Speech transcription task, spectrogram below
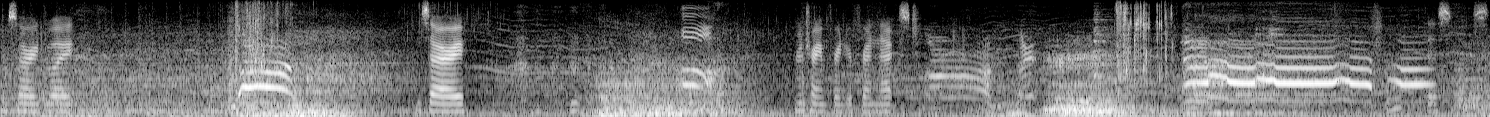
I'm sorry, Dwight. I'm sorry. I'm gonna try and find your friend next. This was.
